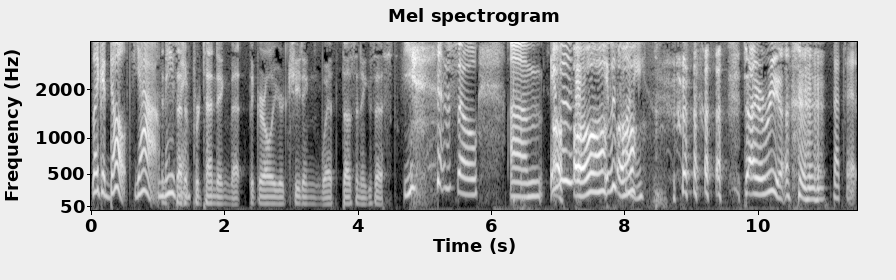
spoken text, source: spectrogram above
like adults yeah Instead of pretending that the girl you're cheating with doesn't exist. yeah so um it Oh, was oh, it was oh. funny Diarrhea. that's it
